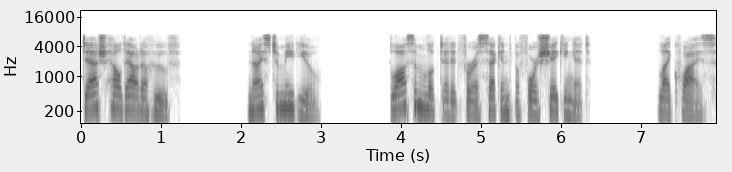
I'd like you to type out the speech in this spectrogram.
Dash held out a hoof. Nice to meet you. Blossom looked at it for a second before shaking it. Likewise.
